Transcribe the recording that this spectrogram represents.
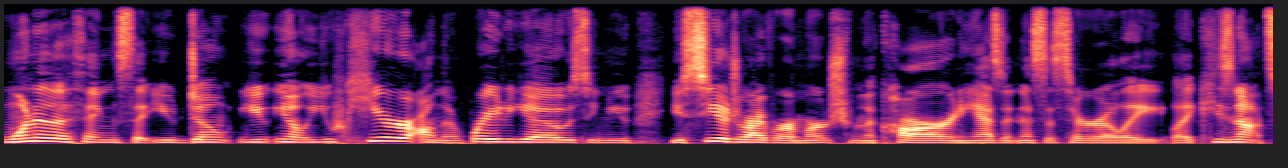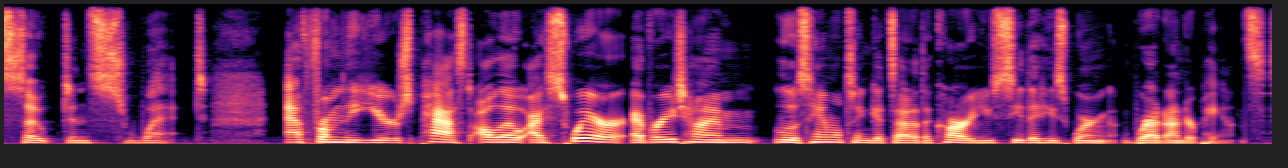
One of the things that you don't you you know you hear on the radios and you you see a driver emerge from the car and he hasn't necessarily like he's not soaked in sweat from the years past. Although I swear every time Lewis Hamilton gets out of the car, you see that he's wearing red underpants.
